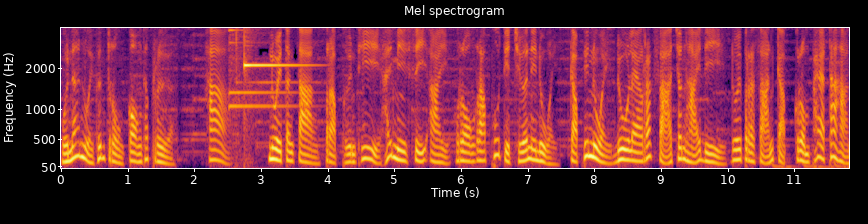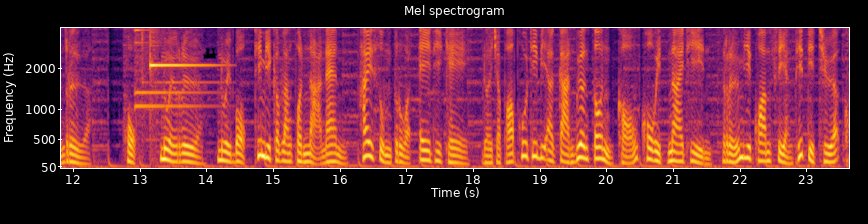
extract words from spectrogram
หัวหน้าหน่วยขึ้นตรงกองทัพเรือ 5. หน่วยต่างๆ ปรับพื้นที่ให้มี CI รองรับผู้ติดเชื้อในหน่วย กับให้หน่วยดูแลรักษาจนหายดี โดยประสานกับกรมแพทย์ทหารเรือ 6. หน่วยเรือ หน่วยบกที่มีกำลังพลหนาแน่น ให้สุ่มตรวจ ATK โดยเฉพาะผู้ที่มีอาการเบื้องต้นของโควิด -19 หรือมีความเสี่ยงที่ติดเชื้อโค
